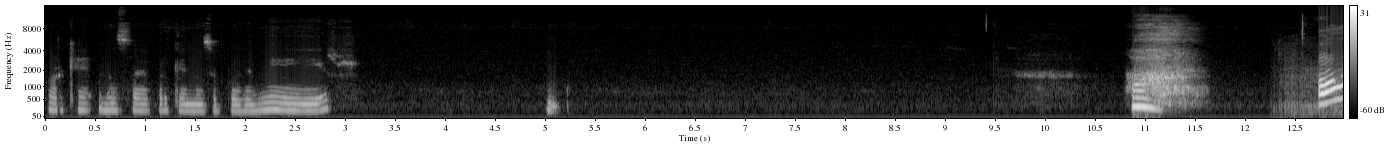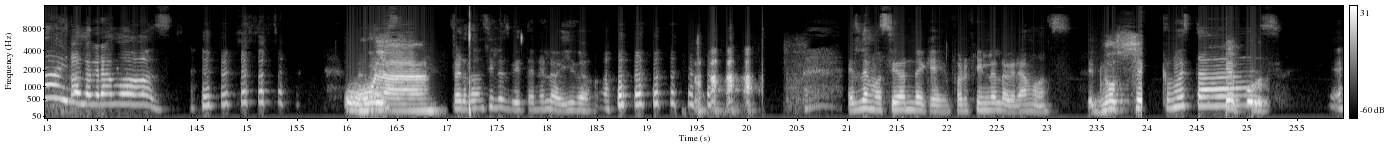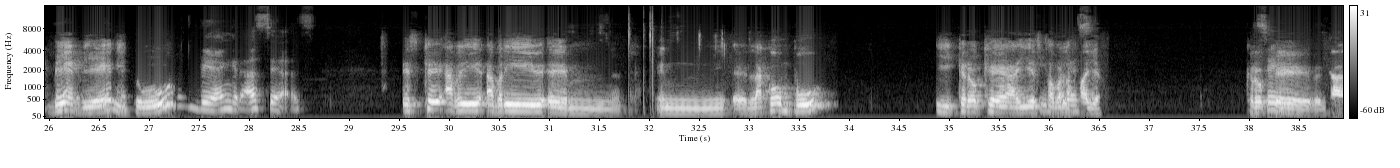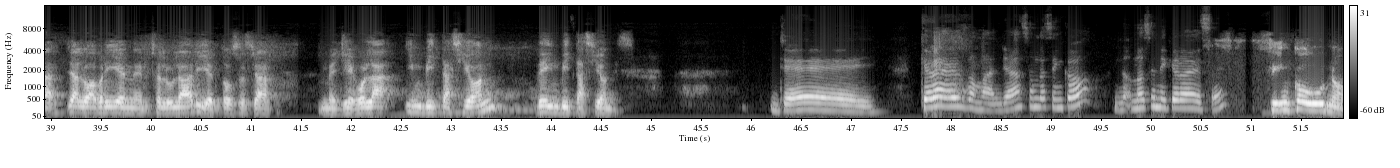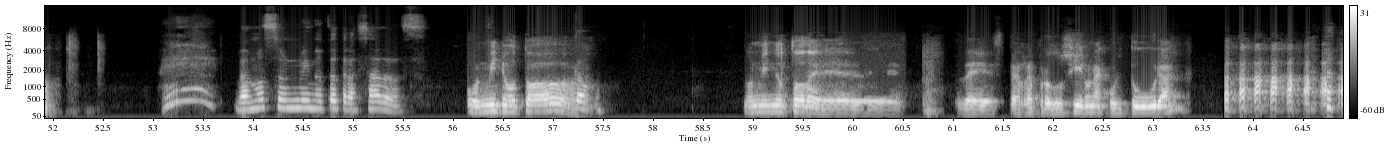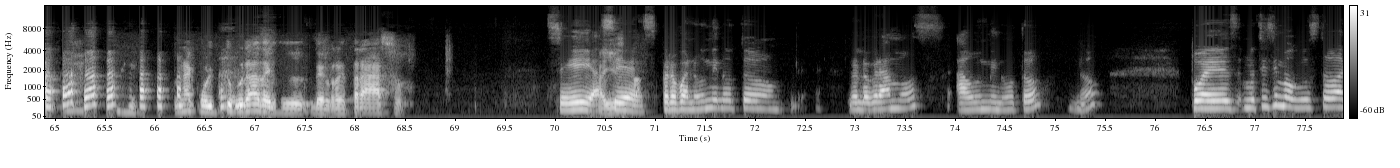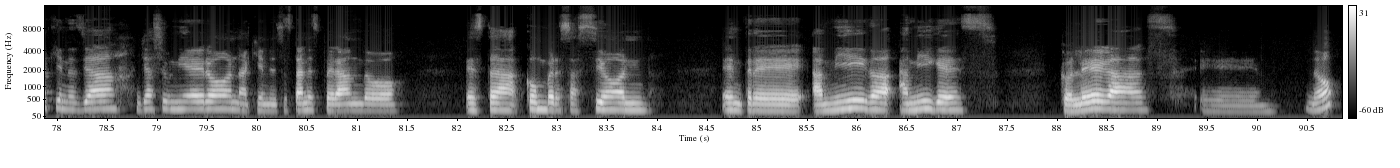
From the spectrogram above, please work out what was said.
Porque no sé por qué no se puede unir. ¡Ay, lo logramos! Hola. Perdón si les grité en el oído. es la emoción de que por fin lo logramos. No sé. ¿Cómo estás? Bien, bien. ¿Y tú? Bien, gracias. Es que abrí, abrí em, en, la compu y creo que ahí estaba la falla. Creo que ya, ya, lo abrí en el celular y entonces ya me llegó la invitación de invitaciones. Yay. ¿Qué hora es, Román? ¿Ya? ¿Son las cinco? No, no sé ni qué hora es, ¿eh? Cinco uno. Vamos un minuto atrasados. Un minuto. ¿Cómo? Un minuto de, de, de este, reproducir una cultura. Una cultura del, retraso. Sí, así es. Pero bueno, un minuto, lo logramos a un minuto, ¿no? Pues muchísimo gusto a quienes ya, ya se unieron, a quienes están esperando esta conversación entre amiga, amigues, colegas, eh, ¿no?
